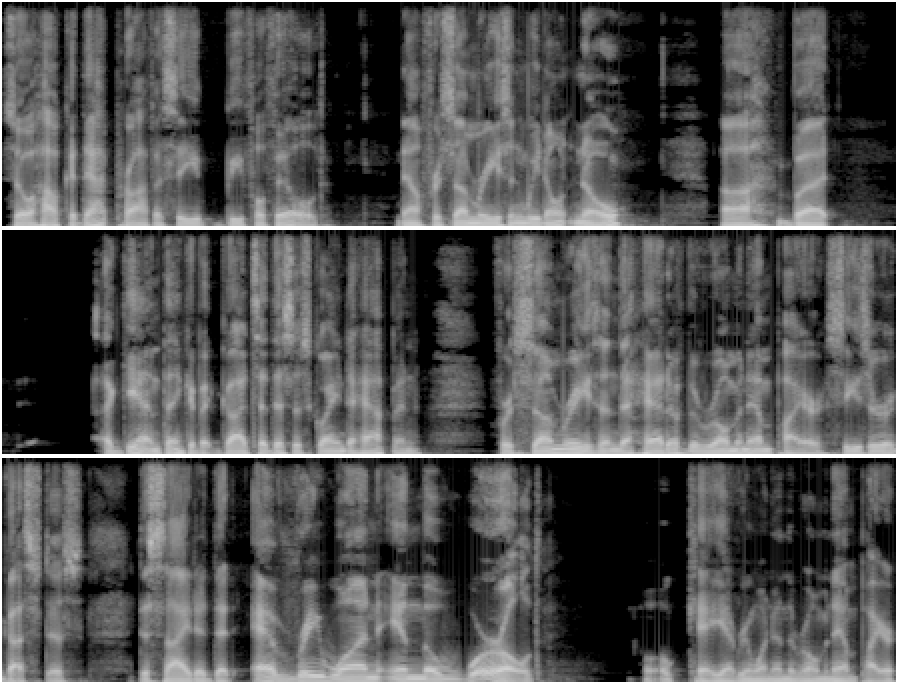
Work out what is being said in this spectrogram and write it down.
So, how could that prophecy be fulfilled? Now, for some reason, we don't know, uh, but again, think of it. God said this is going to happen. For some reason, the head of the Roman Empire, Caesar Augustus, decided that everyone in the world, okay, everyone in the Roman Empire,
